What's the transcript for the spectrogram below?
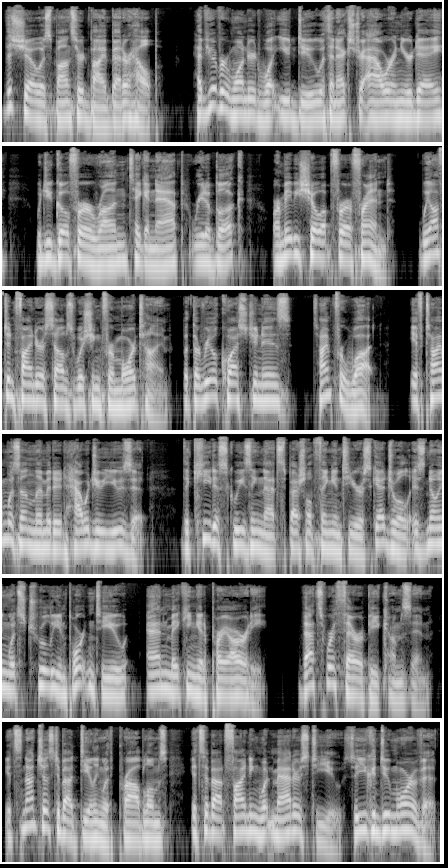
This show is sponsored by BetterHelp. Have you ever wondered what you'd do with an extra hour in your day? Would you go for a run, take a nap, read a book, or maybe show up for a friend? We often find ourselves wishing for more time, but the real question is time for what? If time was unlimited, how would you use it? The key to squeezing that special thing into your schedule is knowing what's truly important to you and making it a priority. That's where therapy comes in. It's not just about dealing with problems, it's about finding what matters to you so you can do more of it.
